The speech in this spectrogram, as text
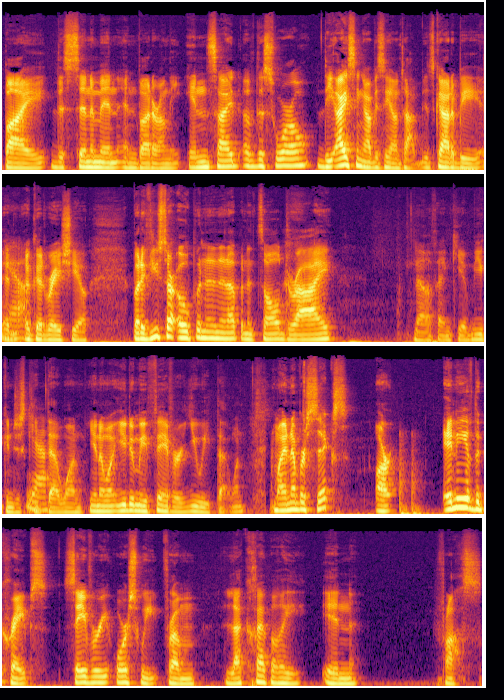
by the cinnamon and butter on the inside of the swirl. The icing, obviously, on top. It's got to be a, Yeah. a good ratio. But if you start opening it up and it's all dry, no, thank you. You can just keep Yeah. that one. You know what? You do me a favor. You eat that one. My number six are any of the crepes, savory or sweet, from La Crêperie in France,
